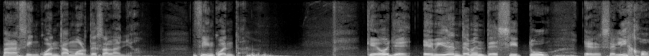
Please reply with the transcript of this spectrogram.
para 50 muertes al año. 50 que oye, evidentemente si tú eres el hijo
